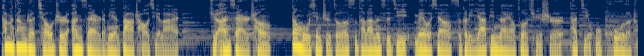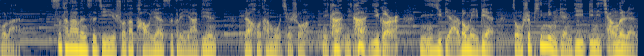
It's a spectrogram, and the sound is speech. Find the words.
他们当着乔治·安塞尔的面大吵起来。据安塞尔称，当母亲指责斯特拉文斯基没有像斯克里亚宾那样作曲时，他几乎哭了出来。斯特拉文斯基说他讨厌斯克里亚宾，然后他母亲说：“你看，你看，伊戈尔，你一点都没变，总是拼命贬低比你强的人。”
